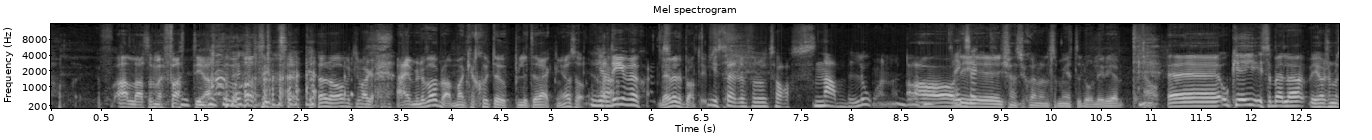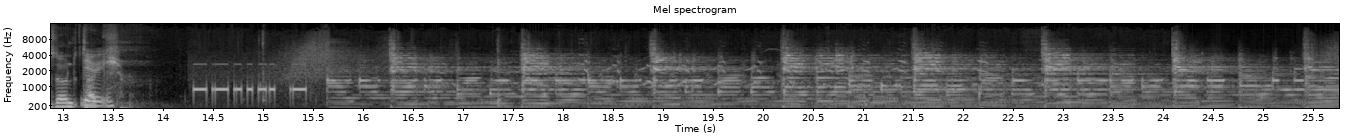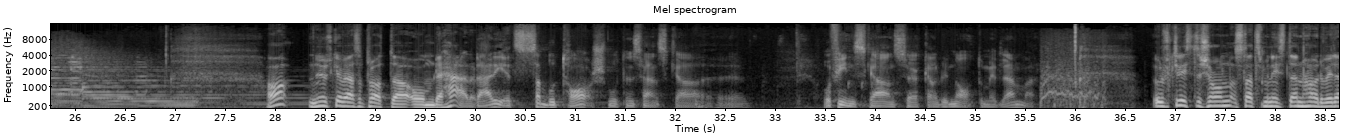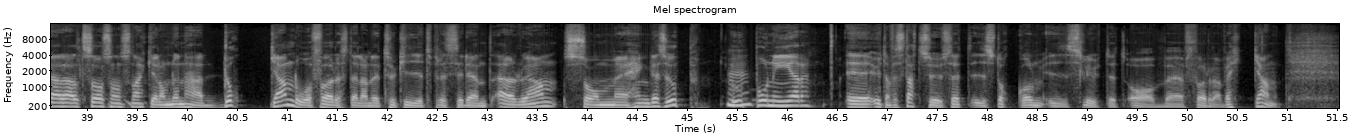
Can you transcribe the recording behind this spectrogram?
alla som är fattiga. Hör av till. Nej men det var bra, man kan skjuta upp lite räkningar så. Ja, det är väl skönt. Det är väldigt bra tips. Istället för att ta snabblån. Ja, det Exakt. känns ju generellt som en jättedålig idé. Eh, Okej Isabella, vi hörs om en stund. Tack. Ja, nu ska vi alltså prata om det här. Det här är ett sabotage mot den svenska eh, och finska ansökan att bli NATO-medlemmar. Ulf Kristersson, statsministern, hörde vi där alltså som snackade om den här dockan då föreställande Turkiets president Erdogan som eh, hängdes upp, upp och ner eh, utanför stadshuset i Stockholm i slutet av eh, förra veckan.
